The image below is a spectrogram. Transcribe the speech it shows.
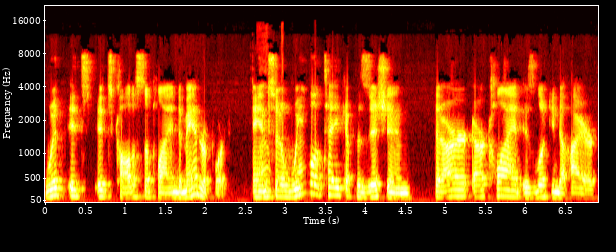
with it's it's called a supply and demand report. And so we will take a position that our, our client is looking to hire.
